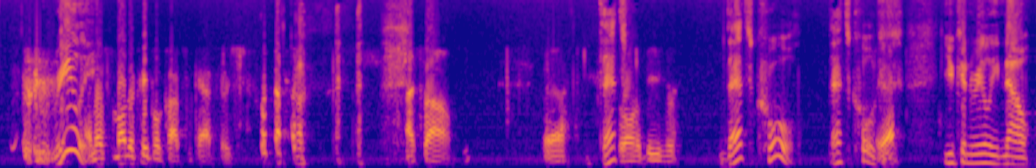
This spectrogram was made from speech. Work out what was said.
really? I know some other people caught some catfish. I saw 'em. Yeah. That's a beaver. That's cool. That's cool. 'cause You can really now.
